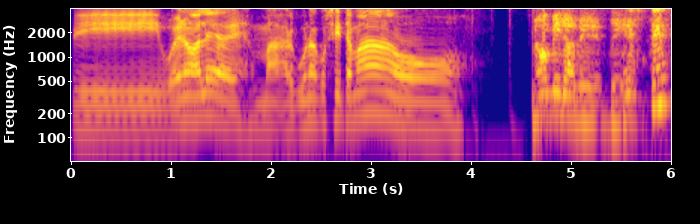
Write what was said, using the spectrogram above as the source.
Y bueno, vale, ¿alguna cosita más o.? No, mira, de, de este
